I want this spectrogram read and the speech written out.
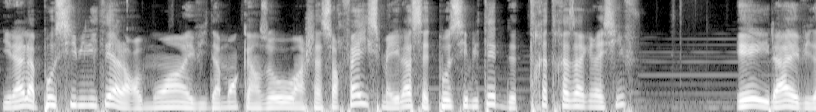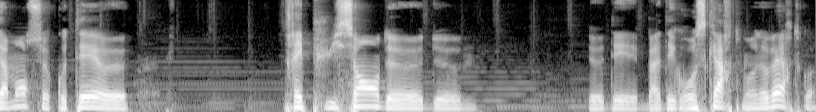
il a la possibilité, alors moins évidemment qu'un zoo ou un chasseur face, mais il a cette possibilité d'être très très agressif. Et il a évidemment ce côté euh, très puissant de, de, de- des, bah, des grosses cartes mono vertes, quoi.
